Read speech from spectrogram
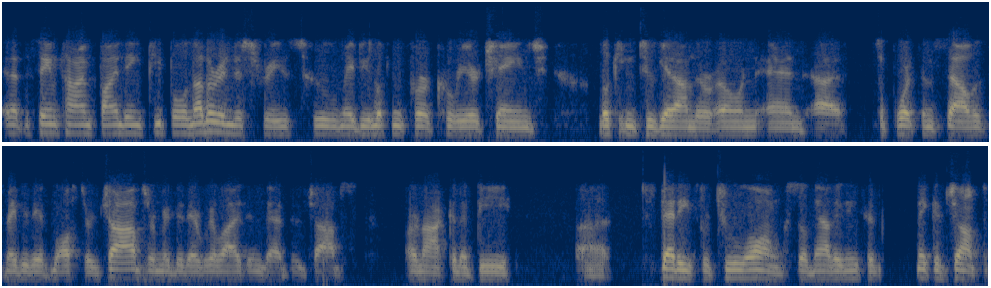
and at the same time finding people in other industries who may be looking for a career change, looking to get on their own and uh, support themselves. Maybe they've lost their jobs, or maybe they're realizing that their jobs are not going to be uh, steady for too long. So now they need to make a jump.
